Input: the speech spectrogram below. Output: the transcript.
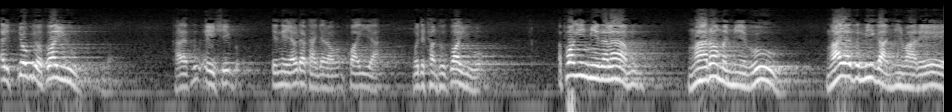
အဲ့ဒီပြုတ်ပြီးတော့သွားယူခါလည်းသူ့အိတ်ရှိတင်းနေရောက်တဲ့ခါကျတော့အဖွားကြီးကငွေတစ်ထောင်ထုတ်သွားယူပေါ့အဖွားကြီးမြင်သလားငါတော့မမြင်ဘူးငါရဲ့သမီးကမြင်ပါတယ်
